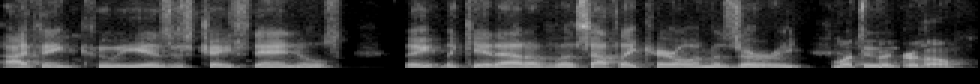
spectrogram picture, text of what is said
I think who he is is Chase Daniels, the the kid out of uh, Southlake Carroll in Missouri. Much who, bigger though.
